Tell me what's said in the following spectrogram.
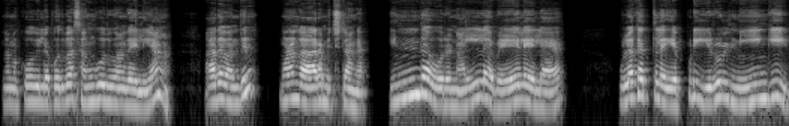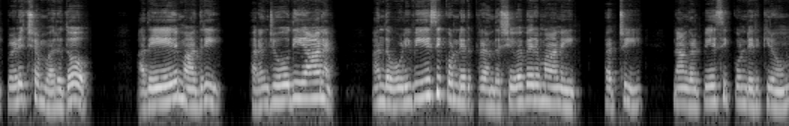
நம்ம கோவிலில் பொதுவாக சங்கு ஊதுவாங்க இல்லையா? அதை வந்து முழங்க ஆரம்பிச்சிட்டாங்க. இந்த ஒரு நல்ல வேலையில் உலகத்தில் எப்படி இருள் நீங்கி வெளிச்சம் வருதோ அதே மாதிரி பரஞ்சோதியான அந்த ஒளி வீசி கொண்டிருக்கிற அந்த சிவபெருமானை பற்றி நாங்கள் பேசிக்கொண்டிருக்கிறோம்.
